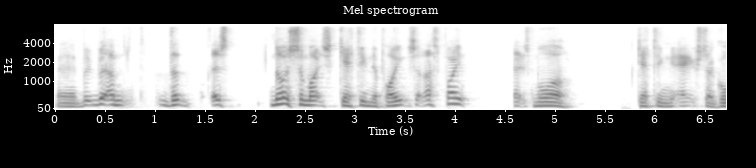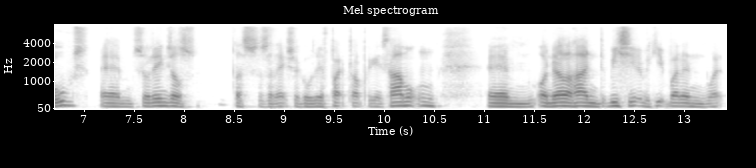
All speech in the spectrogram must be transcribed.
Uh, but but um, the, it's not so much getting the points at this point. It's more getting extra goals. Um, so Rangers, this is an extra goal they've picked up against Hamilton. Um, on the other hand, we seem to keep winning what,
